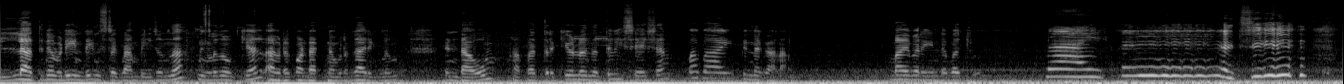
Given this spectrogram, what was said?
എല്ലാത്തിനും ഇവിടെ ഉണ്ട് ഇൻസ്റ്റാഗ്രാം പേജ് ഒന്ന് നിങ്ങൾ നോക്കിയാൽ അവരുടെ കോൺടാക്ട് നമ്പറും കാര്യങ്ങളും ഉണ്ടാവും. അപ്പൊ അത്രയ്ക്കുള്ളൂ ഇന്നത്തെ വിശേഷം. ബൈ പിന്നെ കാണാം. ബൈ പറയണ്ട ബച്ചു ബൈ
